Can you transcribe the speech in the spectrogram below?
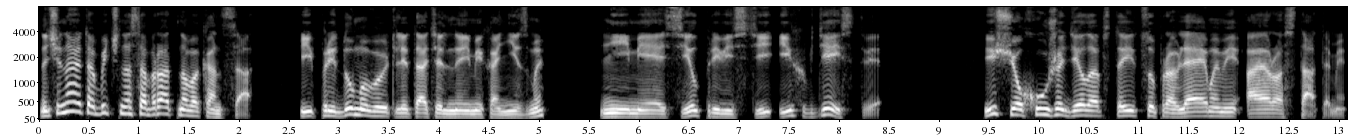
начинают обычно с обратного конца и придумывают летательные механизмы, не имея сил привести их в действие. Еще хуже дело обстоит с управляемыми аэростатами.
